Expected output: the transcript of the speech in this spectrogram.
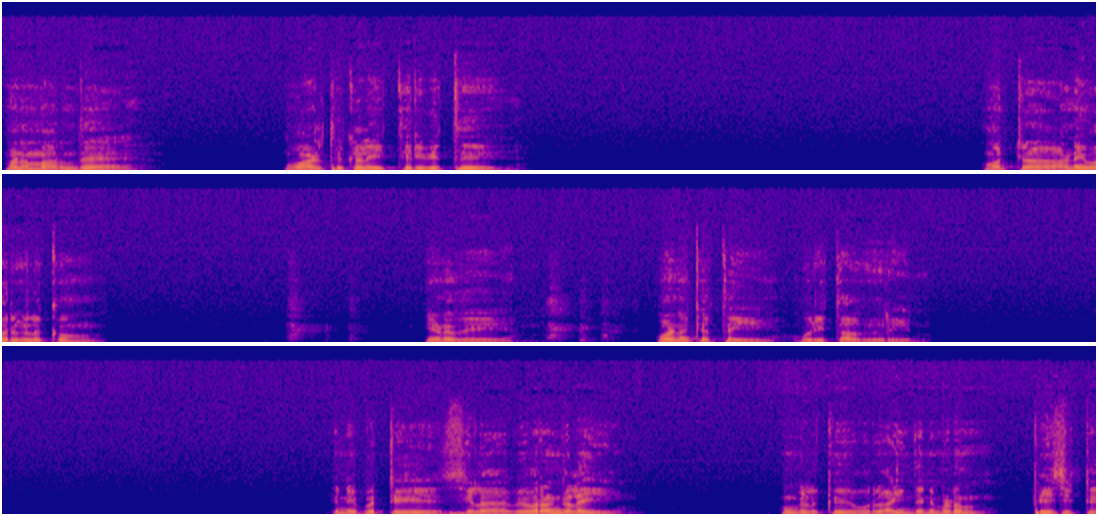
மனமார்ந்த வாழ்த்துக்களை தெரிவித்து மற்ற அனைவர்களுக்கும் எனது வணக்கத்தை உரித்தாகுகிறேன் என்னை பற்றி சில விவரங்களை உங்களுக்கு ஒரு ஐந்து நிமிடம் பேசிட்டு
